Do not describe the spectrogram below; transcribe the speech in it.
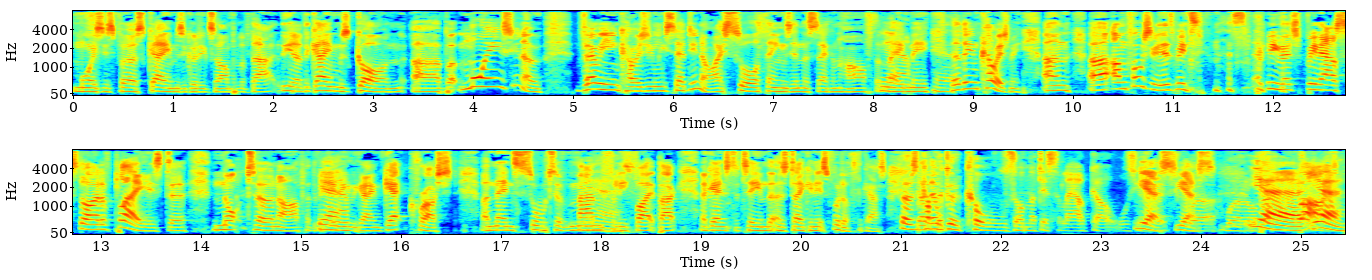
Moyes' first game is a good example of that. You know, the game was gone, uh, but Moyes, you know, very encouragingly said, you know, I saw things in the second half that Yeah. made me, that encouraged me. And, uh, unfortunately, there's been, that's pretty much been our style of play is to not turn up at the beginning Yeah. of the game, get crushed, and then sort of manfully Yes. fight back against a team that has taken its foot off the gas. there was a So couple of good calls on the disallowed goals. You know, Yes, which yes. Were, were Yeah, But- yeah.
